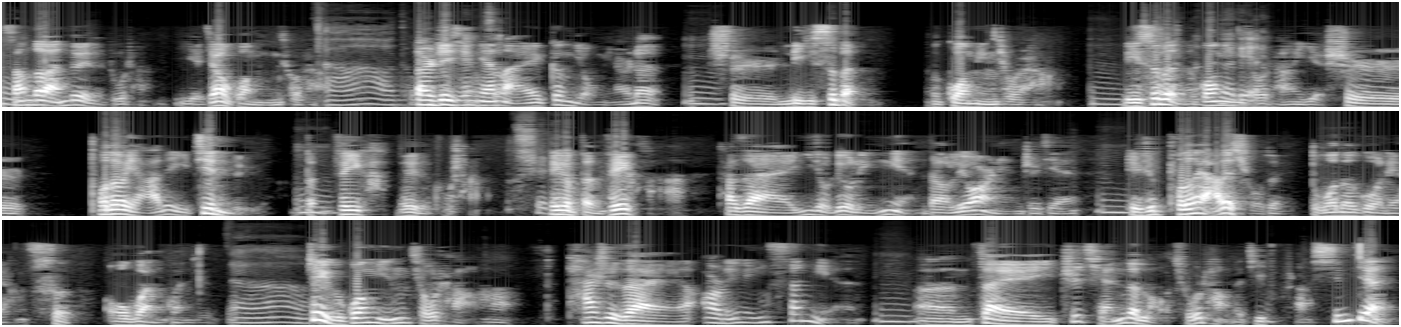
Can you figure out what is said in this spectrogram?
桑德兰队的主场也叫光明球场啊。但是这些年来更有名的是里斯本光明球场。里斯本的光明球场也是葡萄牙的一劲旅本菲卡队的主场。是这个本菲卡。他在一九六零年到六二年之间，这支葡萄牙的球队夺得过两次欧冠的冠军。啊，这个光明球场啊，它是在二零零三年，嗯在之前的老球场的基础上新建的。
